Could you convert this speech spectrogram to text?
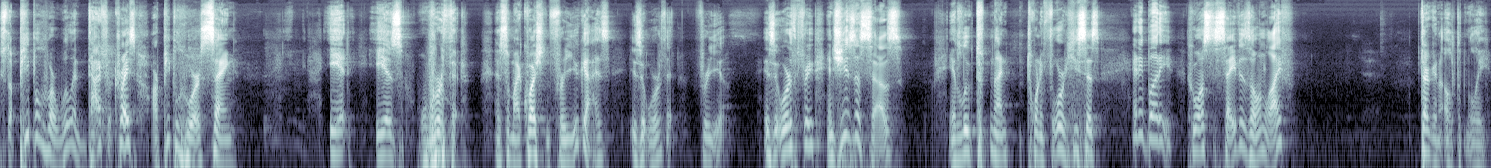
So the people who are willing to die for Christ are people who are saying, it is worth it. And so my question for you guys, is it worth it for you? Is it worth it for you? And Jesus says in Luke 9 24, he says, anybody who wants to save his own life, they're going to ultimately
